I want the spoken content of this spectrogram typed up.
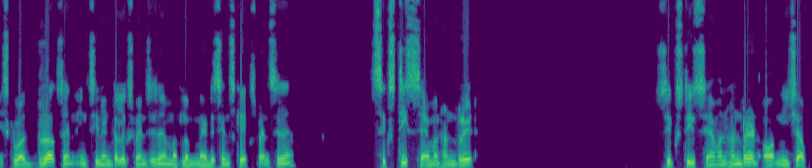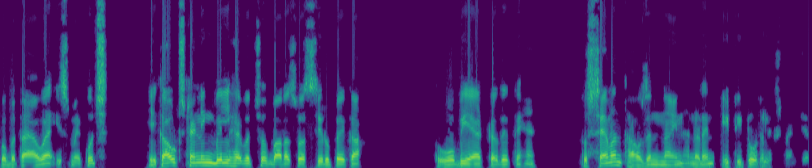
इसके बाद ड्रग्स एंड इंसिडेंटल एक्सपेंसेस हैं मतलब मेडिसिन के एक्सपेंसेस हैं। 6700 6700 और नीचे आपको बताया हुआ है, इसमें कुछ एक आउटस्टैंडिंग बिल है बच्चों, बारह सौ अस्सी रुपए का। तो वो भी ऐड कर देते हैं। तो seven thousand nine hundred and eighty total expenditure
